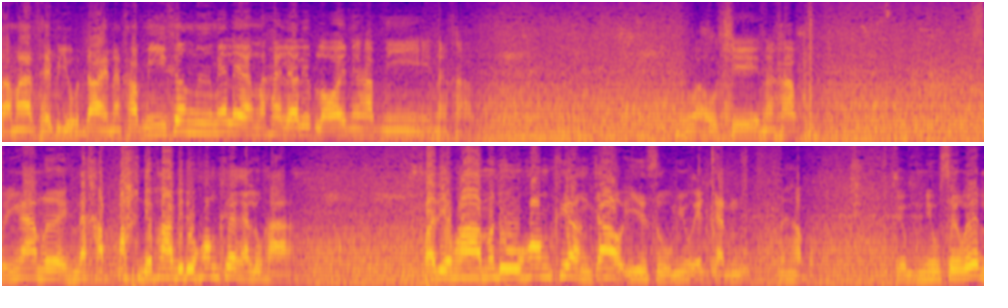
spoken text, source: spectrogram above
สามารถใช้ประโยชน์ได้นะครับ มีเครื่องมือแม่แรงมาให้แล้วเรียบร้อยนะครับนี่นะครับว่าโอเคนะครับ สวยงามเลยนะครับปะเดี๋ยวพาไปดูห้องเครื่องกันลูกค้าไปเดี๋ยวพามาดูห้องเครื่องเจ้า i s u m u x กันนะครับมิวเซเว่น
